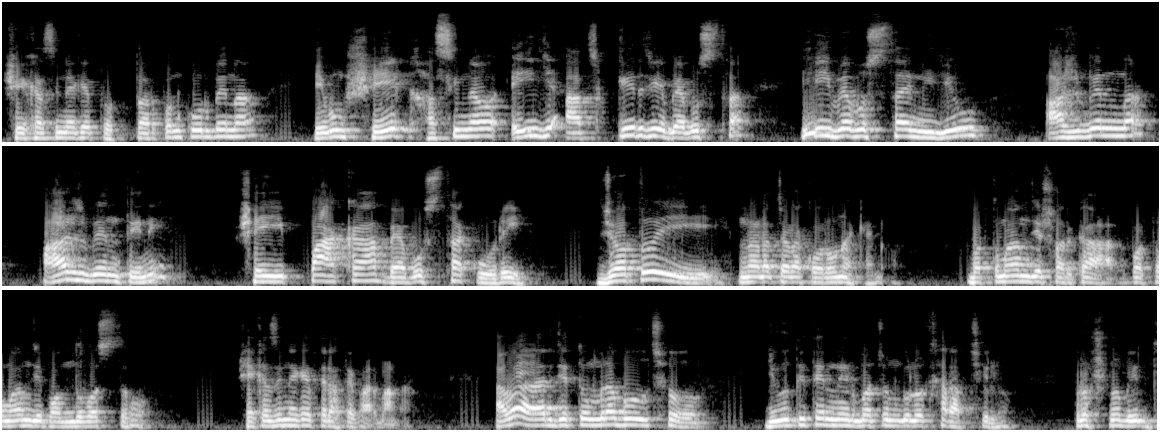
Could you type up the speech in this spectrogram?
শেখ হাসিনাকে প্রত্যর্পণ করবে না এবং শেখ হাসিনাও এই যে আজকের যে ব্যবস্থা, এই ব্যবস্থায় নিজেও আসবেন না, আসবেন তিনি সেই পাকা ব্যবস্থা করেই। যতই নাড়াচাড়া করো না কেন বর্তমান যে সরকার, বর্তমান যে বন্দোবস্ত, শেখ হাসিনাকে ফেরাতে পারবা না। আবার যে তোমরা বলছো যে অতীতের নির্বাচনগুলো খারাপ ছিল, প্রশ্নবিদ্ধ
